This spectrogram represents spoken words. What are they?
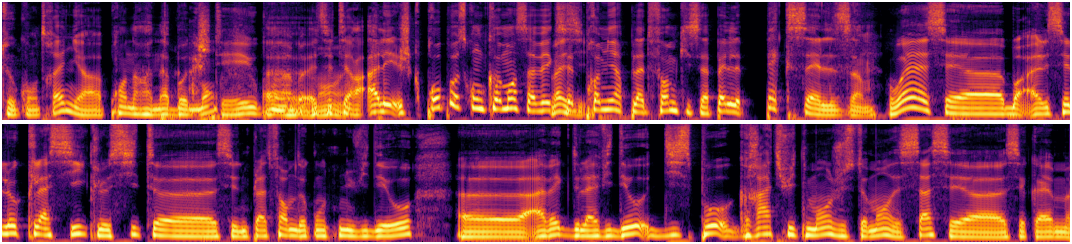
te contraignent à prendre un abonnement. Acheter ou prendre un abonnement, etc. Allez, je propose qu'on commence avec cette première plateforme qui s'appelle Pexels. Ouais, c'est bon, c'est le classique. Le site, c'est une plateforme de contenu vidéo avec de la vidéo dispo gratuitement justement. Et ça, c'est c'est quand même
